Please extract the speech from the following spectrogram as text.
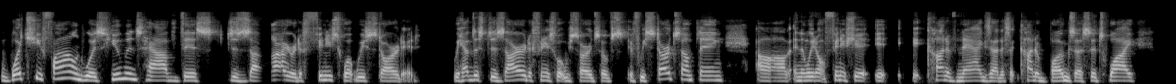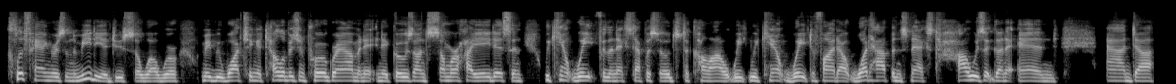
what she found was humans have this desire to finish what we started we have this desire to finish what we started. So if, if we start something um, and then we don't finish it, it, it kind of nags at us. It kind of bugs us. It's why cliffhangers in the media do so well. We're maybe watching a television program and it, and it goes on summer hiatus and we can't wait for the next episodes to come out. We, we can't wait to find out what happens next. How is it going to end? And, uh,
